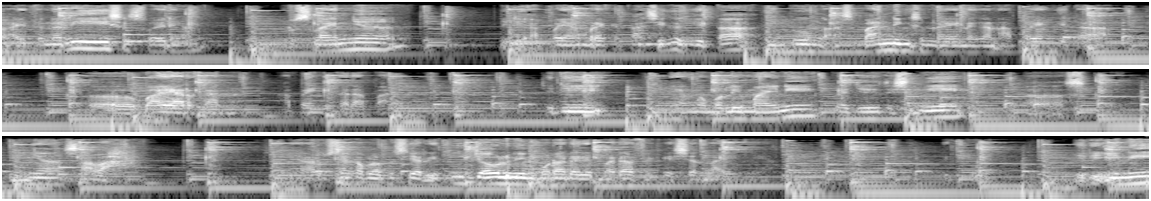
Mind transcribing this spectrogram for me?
uh, itinerary, sesuai dengan terus lainnya jadi apa yang mereka kasih ke kita itu nggak sebanding sebenarnya dengan apa yang kita uh, bayarkan apa yang kita dapat jadi yang nomor 5 ini di sini sepertinya salah jadi, harusnya kapal pesiar itu jauh lebih murah daripada vacation lainnya jadi ini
